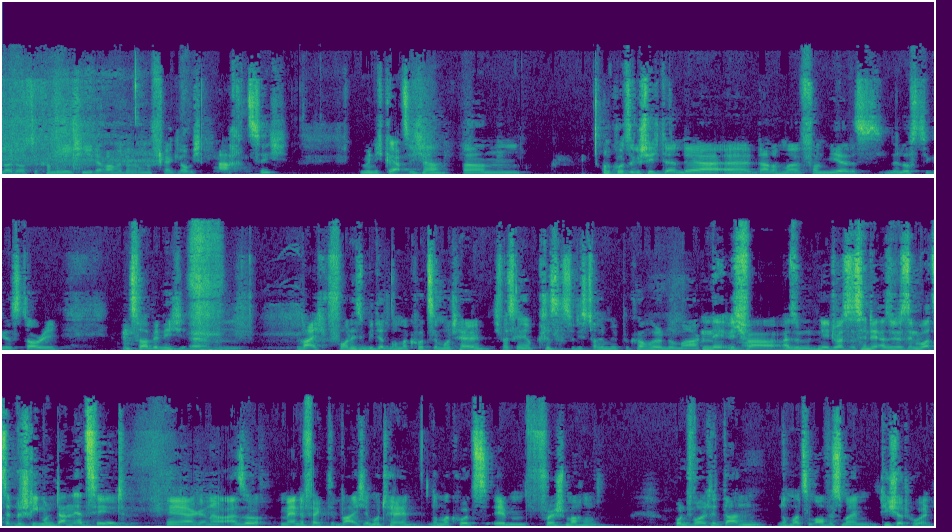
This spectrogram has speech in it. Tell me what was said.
Leute aus der Community. Da waren wir dann ungefähr, glaube ich, 80. Bin mir nicht ganz ja. sicher. Ähm, und kurze Geschichte an der, äh, da nochmal von mir, das ist eine lustige Story. Und zwar bin ich, ähm, war ich vor diesem Meetup nochmal kurz im Hotel. Ich weiß gar nicht, ob Chris, hast du die Story mitbekommen oder nur Marc? Nee, ich war, also nee, du hast es hinter, also du hast in WhatsApp geschrieben und dann erzählt. Ja, genau. Also im Endeffekt war ich im Hotel, nochmal kurz eben frisch machen und wollte dann nochmal zum Office mein T-Shirt holen.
